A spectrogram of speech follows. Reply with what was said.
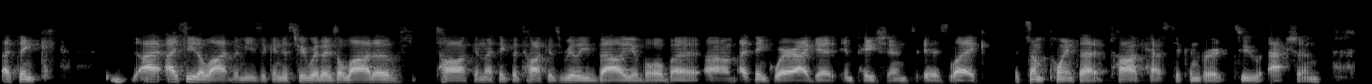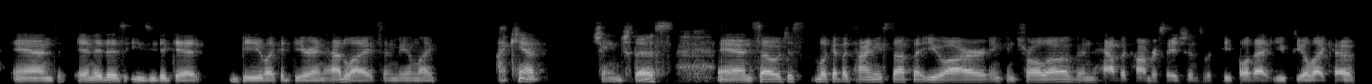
I think I, I, see it a lot in the music industry where there's a lot of talk, and I think the talk is really valuable. But um, I think where I get impatient is like at some point that talk has to convert to action, and and it is easy to get be like a deer in headlights and being like, I can't change this. And so just look at the tiny stuff that you are in control of and have the conversations with people that you feel like have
